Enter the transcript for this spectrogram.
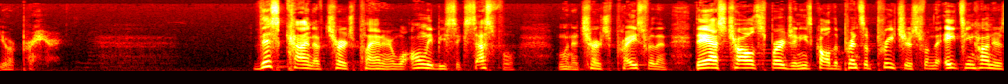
your prayer? This kind of church planner will only be successful when a church prays for them. They asked Charles Spurgeon, he's called the Prince of Preachers from the 1800s.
